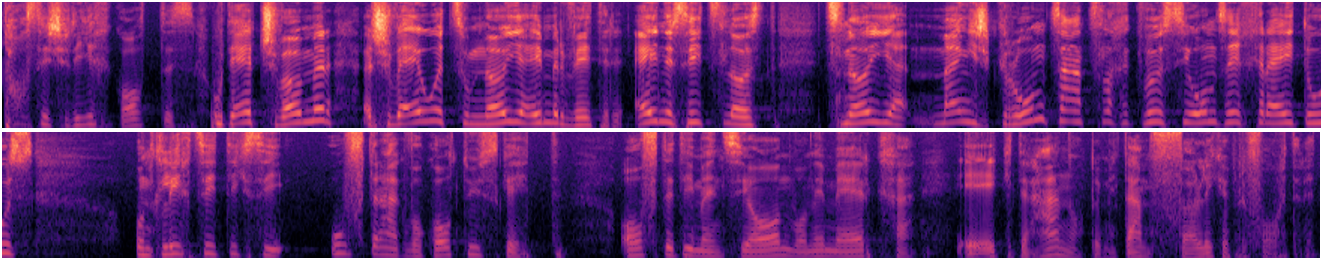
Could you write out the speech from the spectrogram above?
Das ist Reich Gottes. Und dort schwimmen wir, schwellen zum Neuen immer wieder. Einerseits löst das Neue manchmal grundsätzlich eine gewisse Unsicherheit aus und gleichzeitig sind Aufträge, die Gott uns gibt, oft eine Dimension, wo ich merke, ich, Hanno, bin mit dem völlig überfordert.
